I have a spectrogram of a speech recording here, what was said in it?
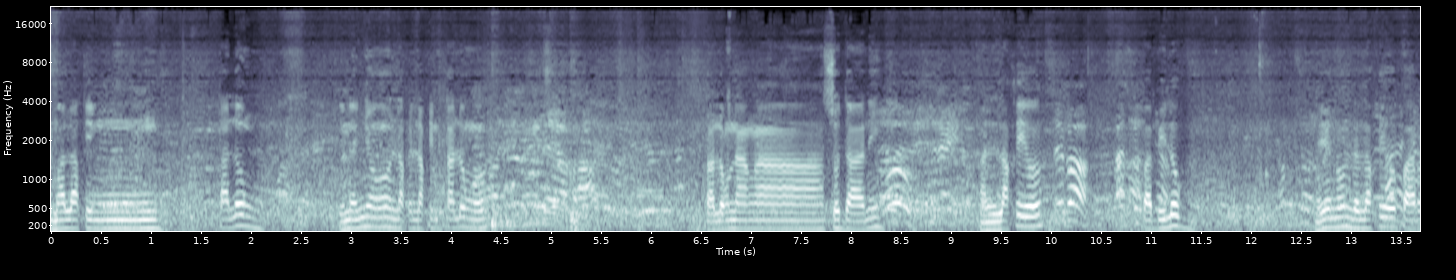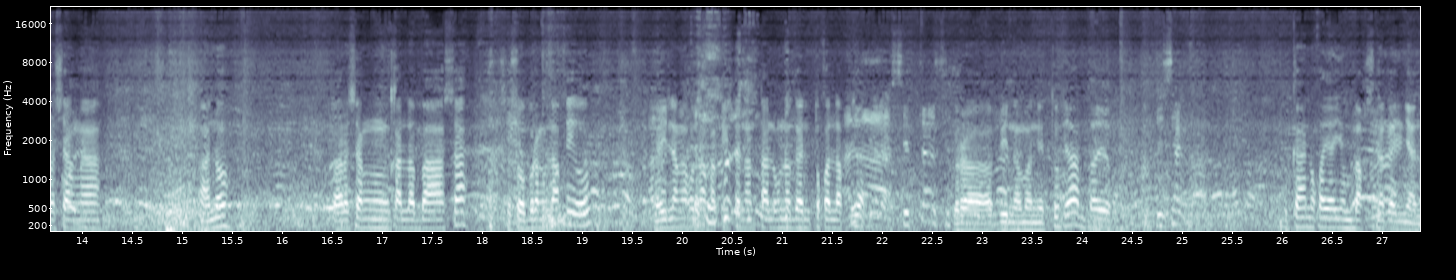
malaking talong. Tingnan nyo, oh, laki-laking talong oh. Talong ng ah, Sudani. Ang laki oh. Pabilog. Ayan oh, lalaki oh, para siyang ah, ano, para siyang kalabasa. Sa sobrang laki oh. Ngayon lang ako nakakita ng talong na ganito kalaki. Grabe naman ito. Yan tayo. Magkano kaya yung box na ganyan?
